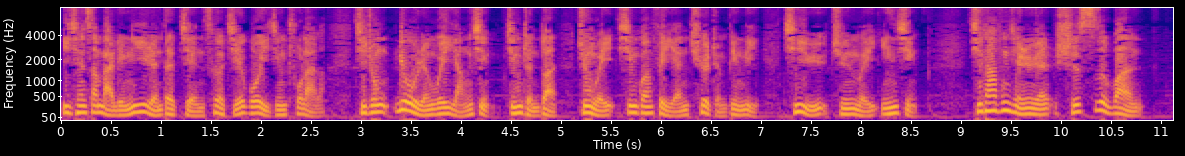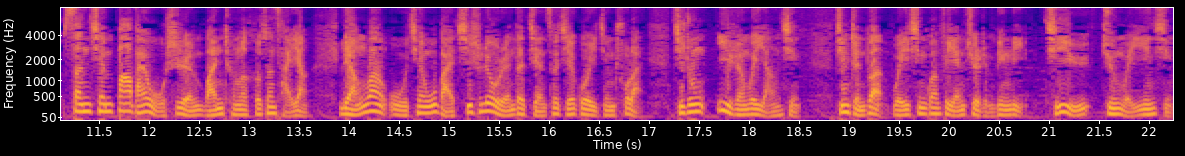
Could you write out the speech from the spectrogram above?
一千三百零一人的检测结果已经出来了，其中六人为阳性，经诊断均为新冠肺炎确诊病例，其余均为阴性。其他风险人员十四万。三千八百五十人完成了核酸采样，两万五千五百七十六人的检测结果已经出来，其中一人为阳性，经诊断为新冠肺炎确诊病例，其余均为阴性。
